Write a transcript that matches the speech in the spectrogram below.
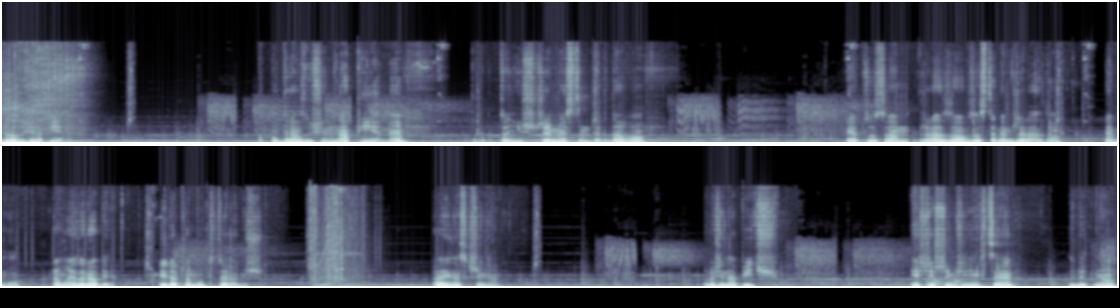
Od razu się napijemy. Od razu się napijemy. To niszczymy standardowo. Ja tu zostawiam żelazo? Zostawiam żelazo. Czemu? Czemu ja to robię? Iro, czemu ty to robisz? Kolejna skrzynia. Trzeba się napić. Jeść jeszcze mi się nie chce. Zbytnio.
